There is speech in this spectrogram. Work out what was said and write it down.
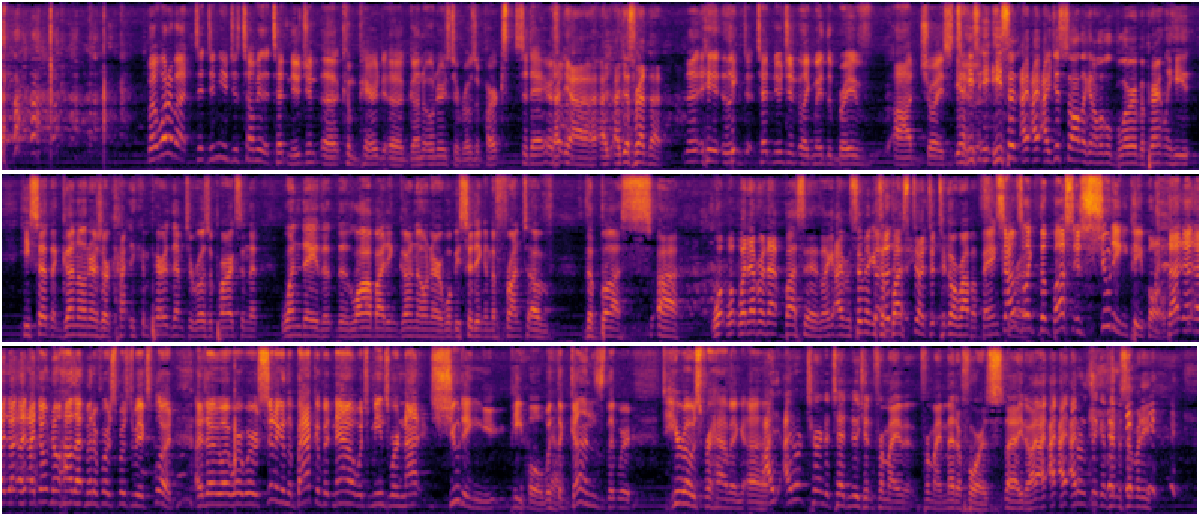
But what about? di- Didn't you just tell me that Ted Nugent uh, compared uh, gun owners to Rosa Parks today or Uh, yeah, I, I just read that. The- he- like, Ted Nugent like made the brave, odd choice. Yeah, to, he, he said. I, I- I just saw like in a little blurb. Apparently, he he said that gun owners are. He compared them to Rosa Parks, and that one day the, the law-abiding gun owner will be sitting in the front of the bus, uh, wh- wh- whatever that bus is. Like I'm assuming it's a bus to, to, to go rob a bank. Sounds like the bus is shooting people. That I, I, I don't know how that metaphor is supposed to be explored. I don't, we're, we're sitting in the back of it now, which means we're not shooting people with Yeah. the guns that we're heroes for having. Uh, I, I don't turn to Ted Nugent for my for my metaphors. Uh, you know, I, I I don't think of him as somebody.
